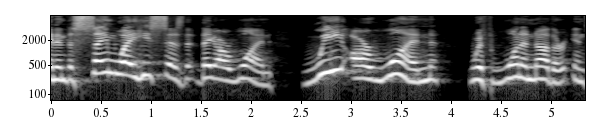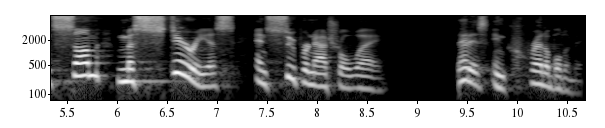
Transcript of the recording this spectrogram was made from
And in the same way he says that they are one, we are one with one another in some mysterious and supernatural way. That is incredible to me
